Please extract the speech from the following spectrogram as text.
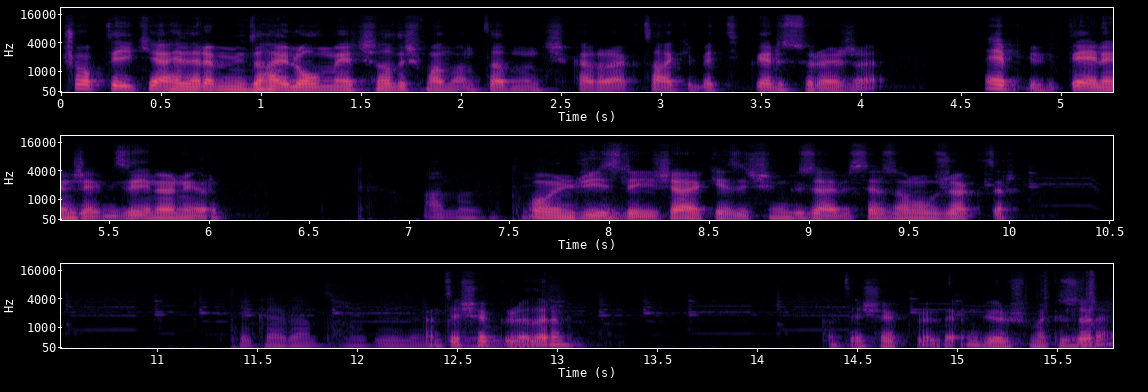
çok da hikayelere müdahil olmaya çalışmadan tadını çıkararak takip ettikleri sürece hep birlikte eğleneceğimize inanıyorum. Anladım. Oyuncu izleyici herkes için güzel bir sezon olacaktır. Tekrardan teşekkür ederim. Ben teşekkür ederim. için. Teşekkür ederim. Görüşmek üzere.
